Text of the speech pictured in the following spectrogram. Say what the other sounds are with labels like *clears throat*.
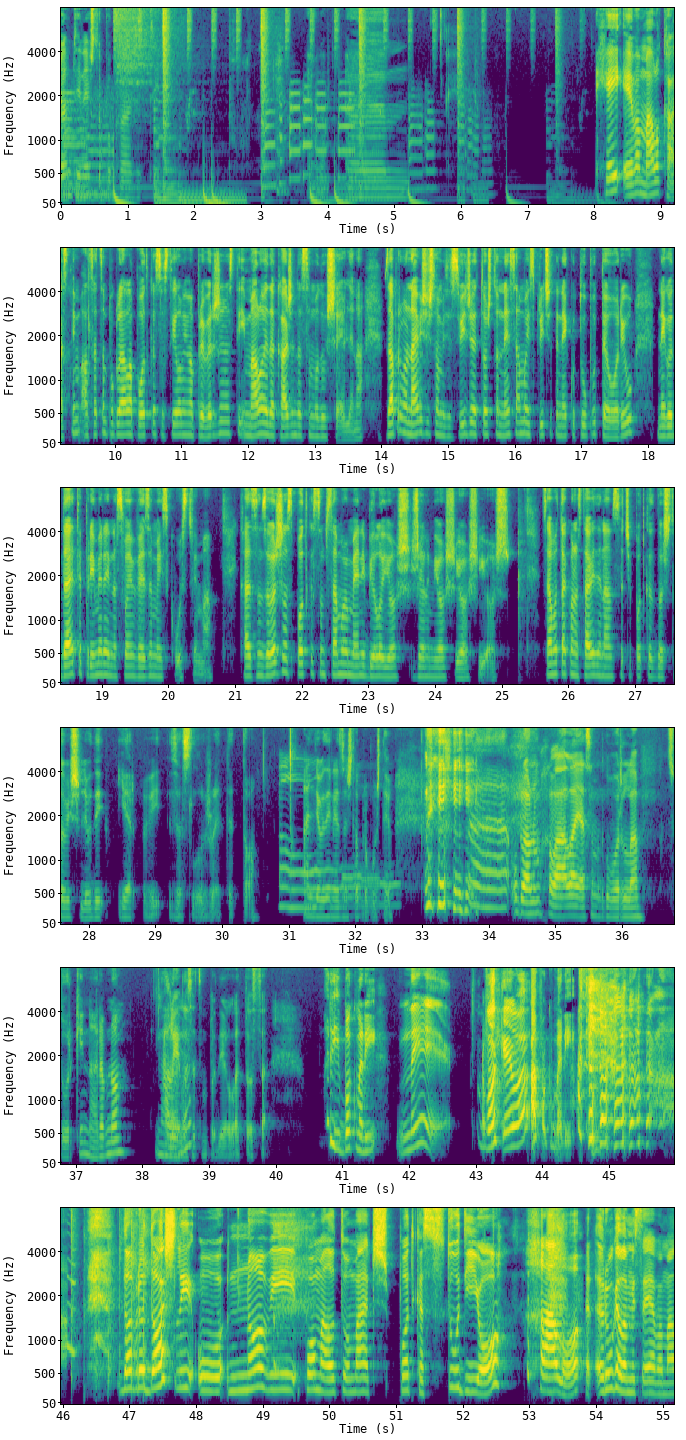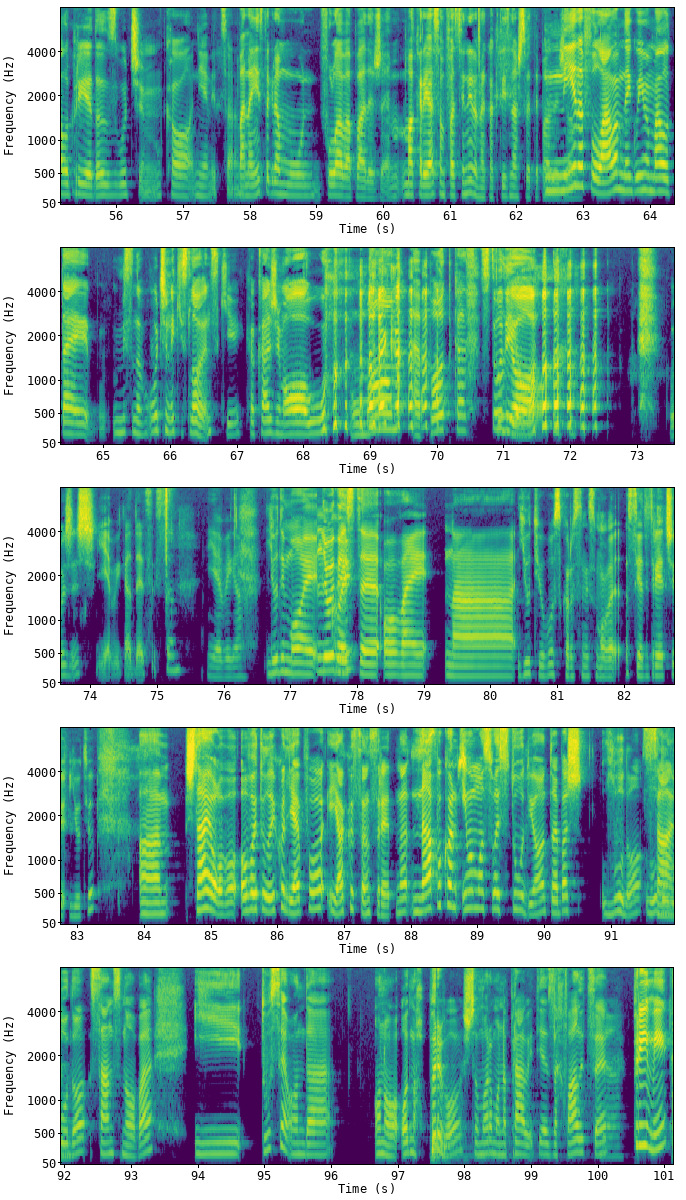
Želim ti nešto pokazati. Hej, Eva, malo kasnim, ali sad sam pogledala podcast o stilovima prevrženosti i malo je da kažem da sam oduševljena. Zapravo najviše što mi se sviđa je to što ne samo ispričate neku tupu teoriju, nego dajete primjere i na svojim vezama i iskustvima. Kada sam završila s podcastom, samo je meni bilo još, želim još, još i još. Samo tako nastavite, nam se da će podcast doći što više ljudi, jer vi zaslužujete to. A ljudi ne znaju što propuštaju. *laughs* A, uglavnom, hvala. Ja sam odgovorila curki, naravno. Ali evo, sad sam podijelila to sa Mari, bok Mari. Ne. Bok Eva. A bok Mari. *laughs* Dobrodošli u novi pomalo tumač podcast studio. Halo. Rugala mi se Eva malo prije da zvučim kao njevica. Pa na Instagramu fulava padeže. Makar ja sam fascinirana kak ti znaš sve te padeže. Nije da fulavam, nego ima malo taj, mislim da vuče neki slovenski, kao kažem, o, u. U mom *laughs* eh, podcast studio. *laughs* Kužiš, jebi ga, desi se. Jebi ga. Ljudi moji, Ljudi. koji ste ovaj, na YouTube-u, skoro se nisam mogla sjetiti riječi YouTube. Um, šta je ovo? Ovo je toliko lijepo i jako sam sretna. Napokon imamo svoj studio, to je baš ludo, ludo, San. ludo, san snova. I tu se onda, ono, odmah prvo što moramo napraviti je zahvaliti se Da. primi.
